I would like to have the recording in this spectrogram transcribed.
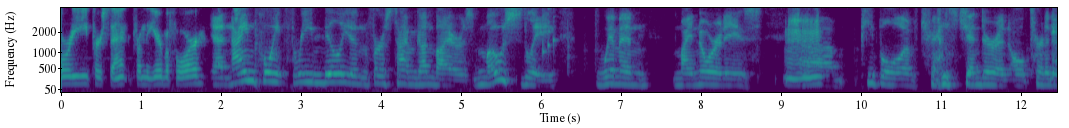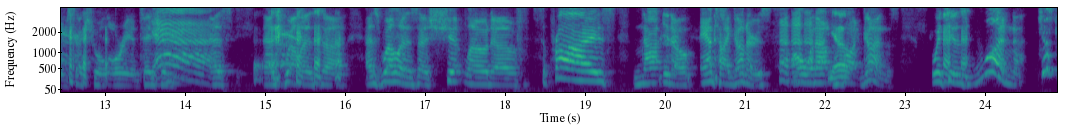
40% from the year before. Yeah, 9.3 million first time gun buyers, mostly women, minorities, Mhm. um, people of transgender and alternative sexual orientations, Yeah. as as well as uh, as well as a shitload of surprise, not you know anti-gunners all went out and bought guns, which is one, just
